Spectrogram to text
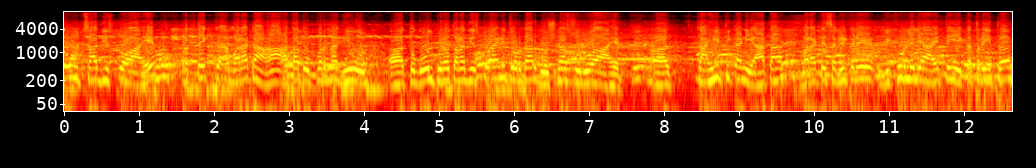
तो उत्साह दिसतो आहे. प्रत्येक मराठा हा हातात उपरणं घेऊन तो गोल फिरवताना दिसतो आहे आणि जोरदार घोषणा सुरू आहे. काही ठिकाणी आता मराठे सगळीकडे विखुरलेले आहेत ते एकत्र इथं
